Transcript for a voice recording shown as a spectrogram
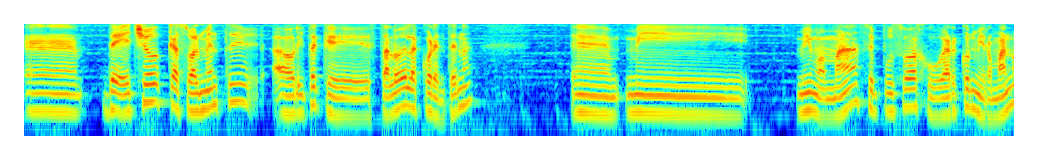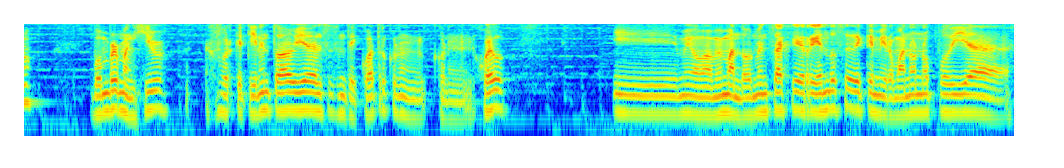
Eh, de hecho, casualmente, ahorita que está lo de la cuarentena, eh, mi, mi mamá se puso a jugar con mi hermano, Bomberman Hero, porque tienen todavía el 64 con el, con el juego. Y mi mamá me mandó un mensaje riéndose de que mi hermano no podía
